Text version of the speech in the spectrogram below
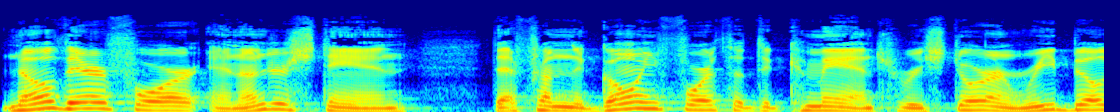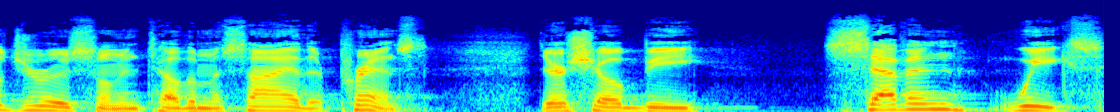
Know therefore and understand that from the going forth of the command to restore and rebuild Jerusalem until the Messiah, the Prince, there shall be seven weeks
